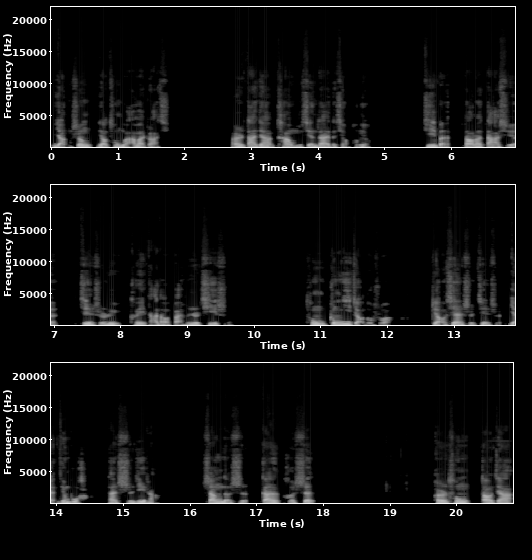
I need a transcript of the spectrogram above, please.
养生要从娃娃抓起，而大家看我们现在的小朋友，基本到了大学，近视率可以达到百分之七十。从中医角度说，表现是近视，眼睛不好，但实际上。伤的是肝和肾，而从道家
